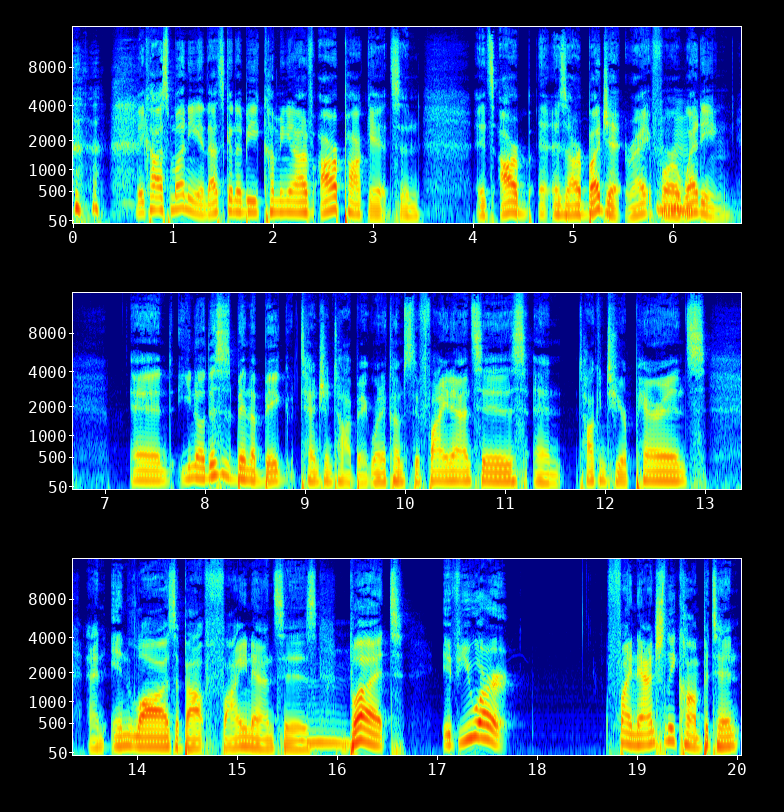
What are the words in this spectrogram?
they cost money and that's going to be coming out of our pockets and it's our is our budget right for Mhm. a wedding and you know this has been a big tension topic when it comes to finances and talking to your parents and in-laws about finances Mm. but if you are financially competent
